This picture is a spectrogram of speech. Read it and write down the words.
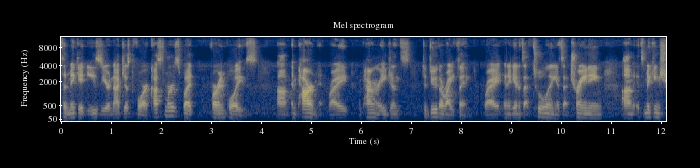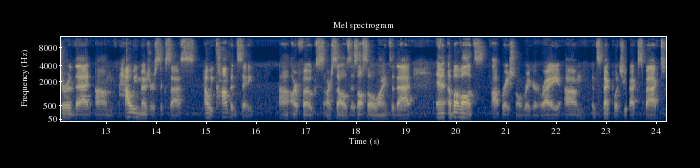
to make it easier, not just for our customers, but for our employees. Um, empowerment, right? Empowering our agents to do the right thing, right? And again, it's that tooling, it's that training, um, it's making sure that um, how we measure success, how we compensate uh, our folks, ourselves, is also aligned to that. And above all, it's operational rigor, right? Um, inspect what you expect,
